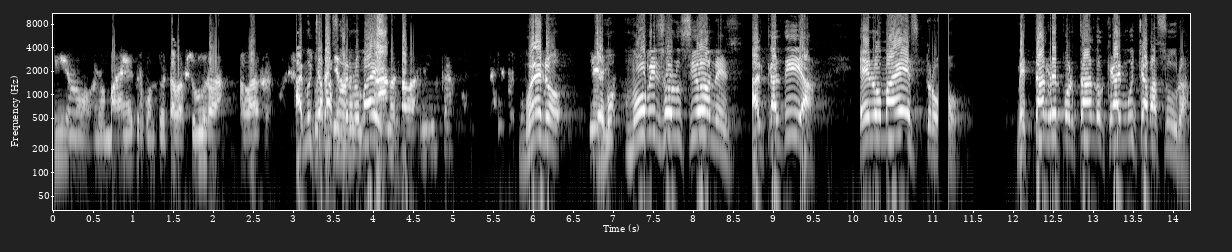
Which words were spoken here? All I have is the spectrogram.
en los, en los maestros con toda esta basura. Hay mucha basura en los maestros. Bueno, Móvil Soluciones, Alcaldía, en los maestros me están reportando que hay mucha basura.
